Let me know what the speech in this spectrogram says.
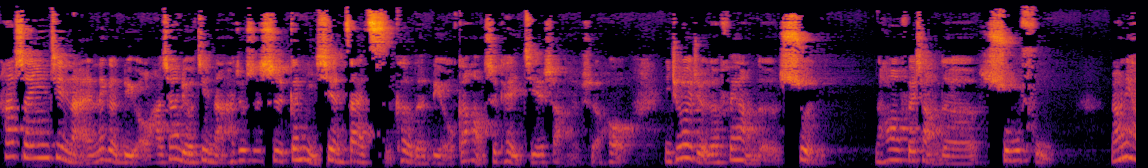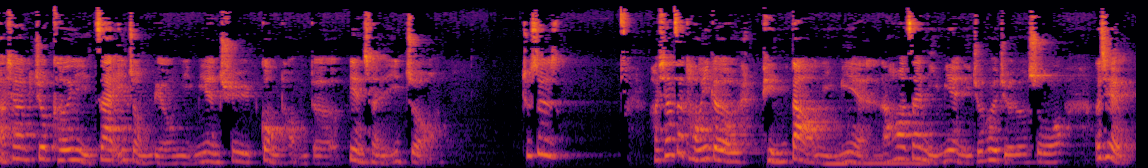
它声音进来，那个流好像流进来，它就是是跟你现在此刻的流刚好是可以接上的时候，你就会觉得非常的顺，然后非常的舒服，然后你好像就可以在一种流里面去共同的变成一种，就是好像在同一个频道里面，然后在里面你就会觉得说，而且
